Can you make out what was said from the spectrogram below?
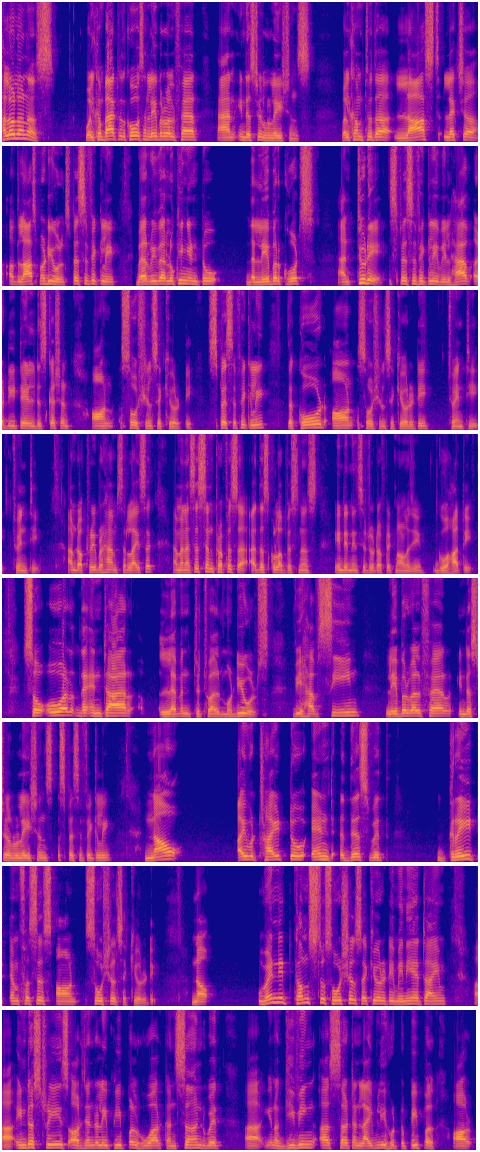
Hello learners, welcome back to the course on labor welfare and industrial relations. Welcome to the last lecture of the last module specifically where we were looking into the labor codes and today specifically we'll have a detailed discussion on social security, specifically the code on social security 2020. I'm Dr. Abraham Cyril Issac. I'm an assistant professor at the School of Business, Indian Institute of Technology, Guwahati. So, over the entire 11 to 12 modules, we have seen labor welfare, industrial relations specifically. Now, I would try to end this with great emphasis on social security. Now, when it comes to social security, many a time uh, industries or generally people who are concerned with uh, you know giving a certain livelihood to people or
